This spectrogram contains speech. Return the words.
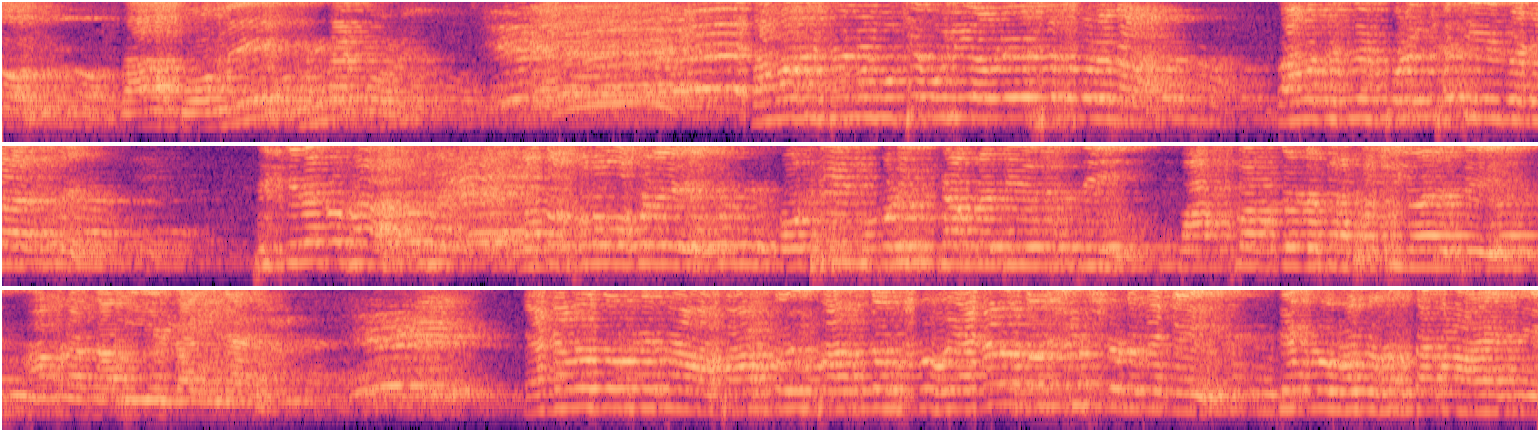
দল যা বলে, তা করে জামাত ইসলামের মুখে বলি আমরা শেষ করে না জামাত ইসলামের পরীক্ষা দিয়ে এই জায়গায় আসছে পাঁচ জনে সহ এগারো জন হত্যা করা হয়েছে,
